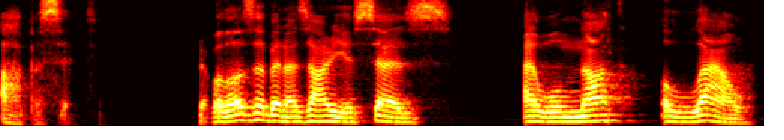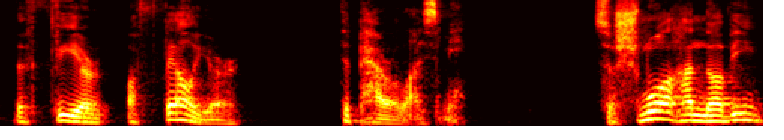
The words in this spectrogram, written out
opposite. Rabbi Elazar ben Azariah says, I will not allow the fear of failure to paralyze me. So Shmuel Hanavi,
